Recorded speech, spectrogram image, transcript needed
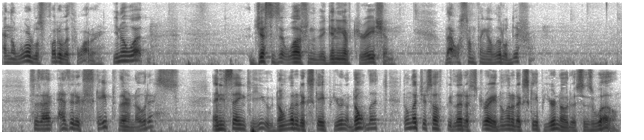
and the world was flooded with water. You know what? Just as it was from the beginning of creation, that was something a little different. He says, Has it escaped their notice? And he's saying to you, don't let it escape your don't let don't let yourself be led astray. Don't let it escape your notice as well.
